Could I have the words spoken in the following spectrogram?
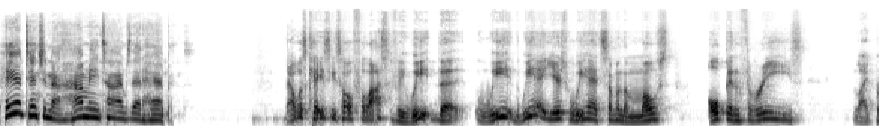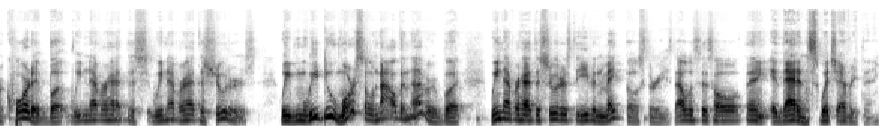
pay attention to how many times that happens. That was Casey's whole philosophy. We the we we had years where we had some of the most open threes like recorded, but we never had this. We never had the shooters. We we do more so now than ever, but we never had the shooters to even make those threes. That was his whole thing. It, that and switch everything,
